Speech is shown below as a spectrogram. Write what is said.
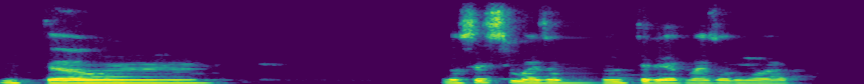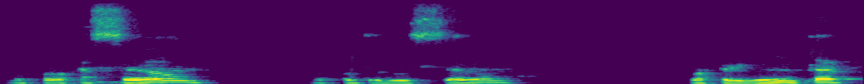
Então, não sei se mais alguém teria mais alguma uma colocação, uma contribuição, uma pergunta.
